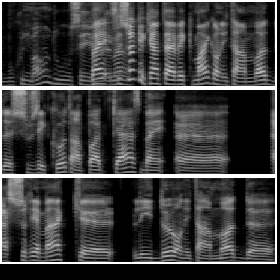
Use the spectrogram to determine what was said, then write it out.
beaucoup de monde ou c'est Ben, vraiment... c'est sûr que quand tu es avec Mike, on est en mode de sous-écoute, en podcast, ben, euh, assurément que les deux, on est en mode de,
